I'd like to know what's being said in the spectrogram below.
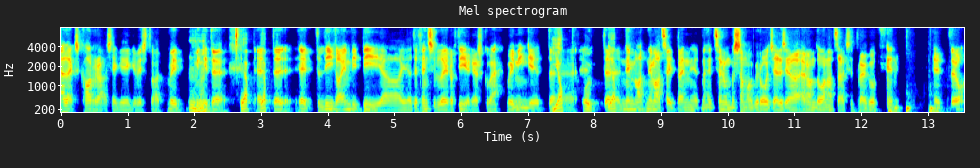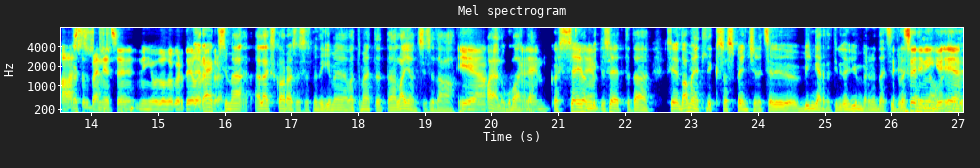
Alex Carras ja keegi vist vaat- või mm -hmm. mingid, et, et liiga MVP ja, ja defensive player of the year järsku või, või mingi, et, et nemad, nemad said bänni, et noh, et see on umbes sama kui Rodgers ja Aaron Donald saaksid praegu et aastase bänni, et see nii hull olukord ei ole. rääkisime Alex Karrasest, sest me tegime, vaata mäletad Lionsi seda yeah. ajalugu vaata. kas see ei olnud yeah. mitte see, et teda, see ei olnud ametlik suspension, et see oli, vingerdati kuidagi ümber, nad tahtsid. see oli mingi, jah,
